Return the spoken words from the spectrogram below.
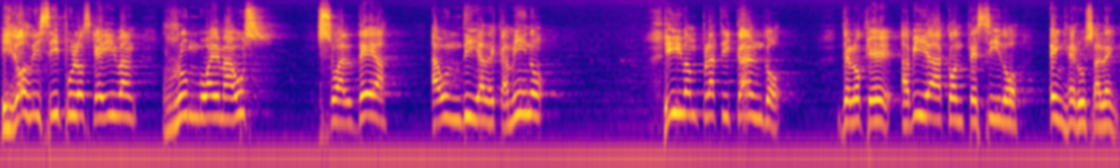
Y dos discípulos que iban rumbo a Emaús, su aldea, a un día de camino, iban platicando de lo que había acontecido en Jerusalén.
